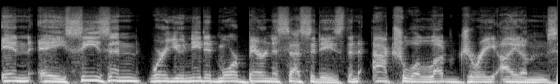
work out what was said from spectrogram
in a season where you needed more bare necessities than actual luxury items.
